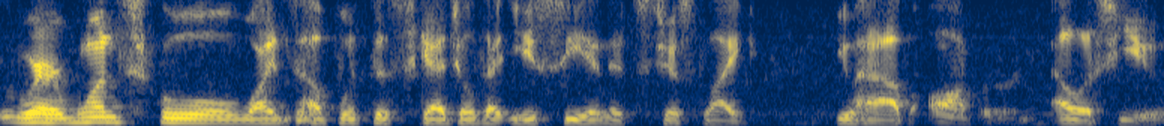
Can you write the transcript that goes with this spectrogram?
where one school winds up with this schedule that you see, and it's just like you have Auburn, LSU.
